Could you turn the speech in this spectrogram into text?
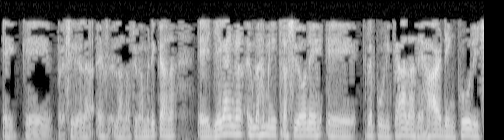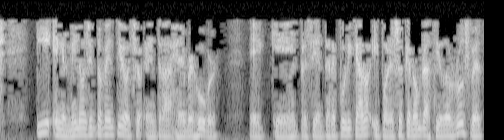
eh, que preside la, la nación americana, eh, llegan unas administraciones republicanas de Harding, Coolidge, y en el 1928 entra Herbert Hoover, eh, que es el presidente republicano, y por eso es que nombra a Theodore Roosevelt,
